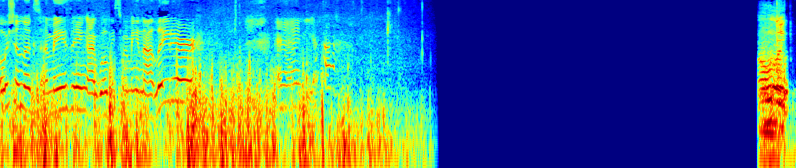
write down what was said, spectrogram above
Ocean looks amazing. I will be swimming in that later. Oh, like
